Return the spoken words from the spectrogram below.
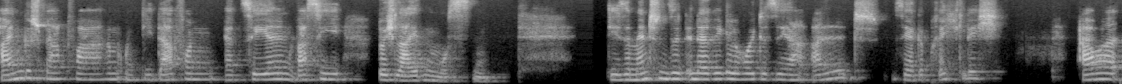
eingesperrt waren und die davon erzählen, was sie durchleiden mussten. Diese Menschen sind in der Regel heute sehr alt, sehr gebrechlich, aber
